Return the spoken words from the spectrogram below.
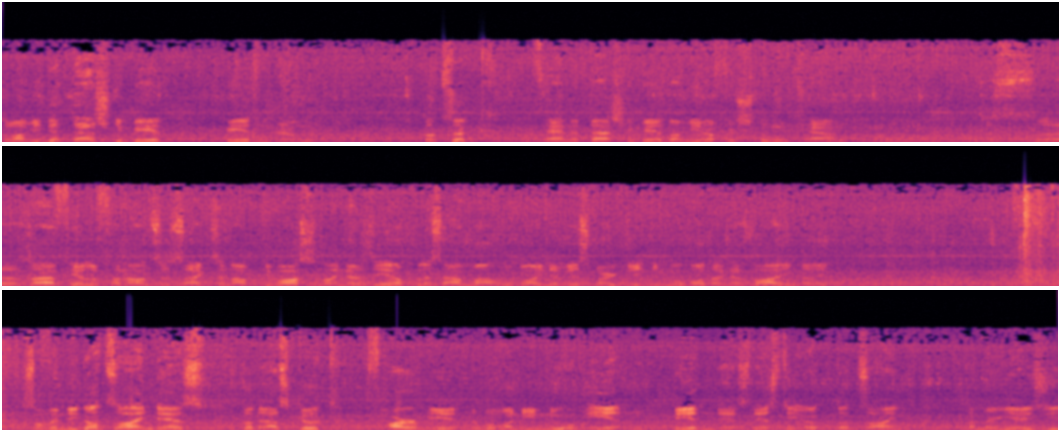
So, wenn wir das Gebet beten tun, dann sag, keine das wir auf verstehen können, äh, sehr viele von uns ist sind abgewaschen, einer sehr plus einmal, aber einer weiß wirklich nicht mehr, was einer sein will. So, wenn die dort sein, das, ist gut harm eten, aber wenn die nur eten, beten das, das die auch dort sein, Amir Yezi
